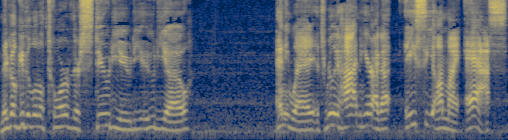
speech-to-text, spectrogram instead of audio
maybe I'll give you a little tour of their studio. studio. Anyway, it's really hot in here. I got AC on my ass.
